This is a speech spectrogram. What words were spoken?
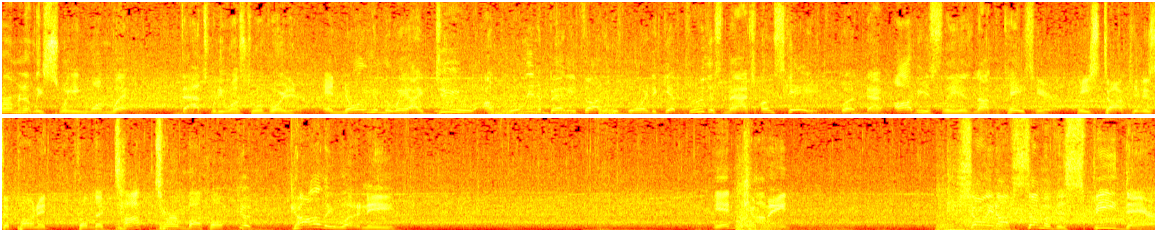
permanently swinging one way. That's what he wants to avoid here. And knowing him the way I do, I'm willing to bet he thought he was going to get through this match unscathed. But that obviously is not the case here. He's stalking his opponent from the top turnbuckle. Good golly, what a knee. Incoming. Showing off some of his speed there.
